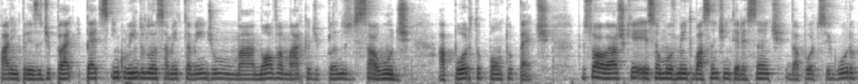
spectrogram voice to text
para a empresa de pets, incluindo o lançamento também de uma nova marca de planos de saúde, a Porto.pet. Pessoal, eu acho que esse é um movimento bastante interessante da Porto Seguro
